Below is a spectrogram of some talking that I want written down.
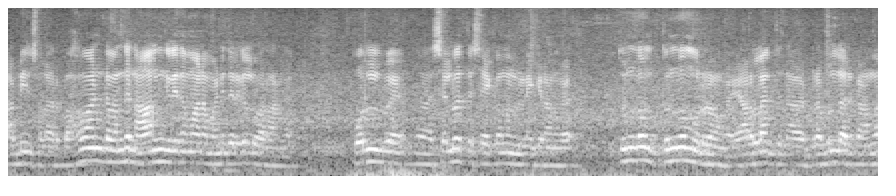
அப்படின்னு சொல்கிறார் பகவான்கிட்ட வந்து நான்கு விதமான மனிதர்கள் வராங்க. பொருள் செல்வத்தை சேர்க்கணும்னு நினைக்கிறவங்க துன்பம் துன்பம் விடுறவங்க யாரெல்லாம் ட்ரபிளில் இருக்காங்க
